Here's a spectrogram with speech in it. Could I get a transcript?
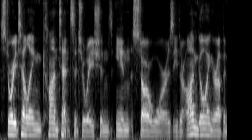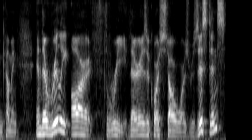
storytelling content situations in Star Wars, either ongoing or up and coming. And there really are three. There is, of course, Star Wars Resistance,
